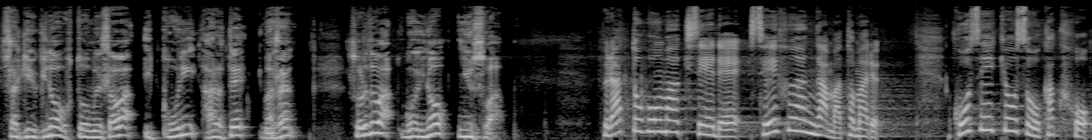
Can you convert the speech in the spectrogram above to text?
先行きの不透明さは一向に晴れていません。それでは5位のニュースは。プラットフォーマー規制で政府案がまとまる。公正競争確保、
